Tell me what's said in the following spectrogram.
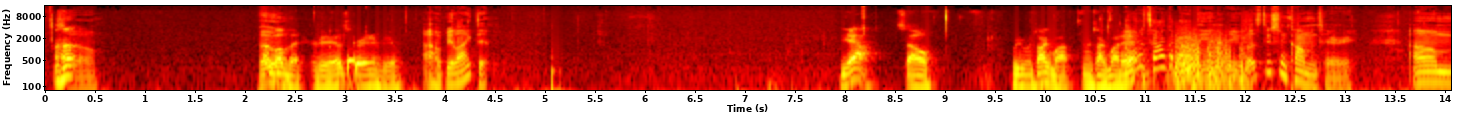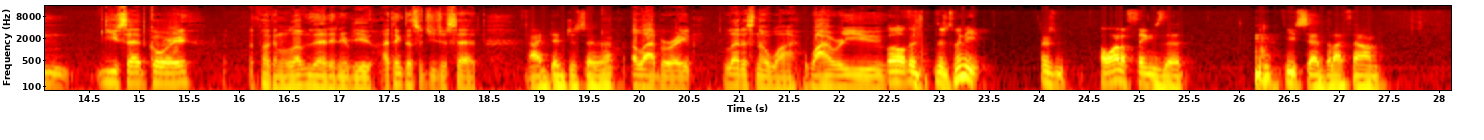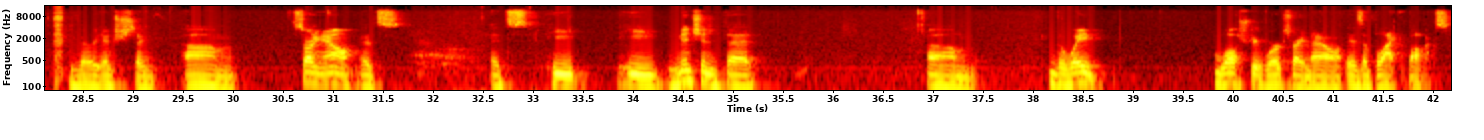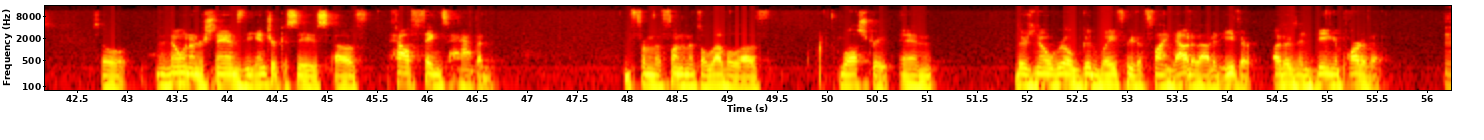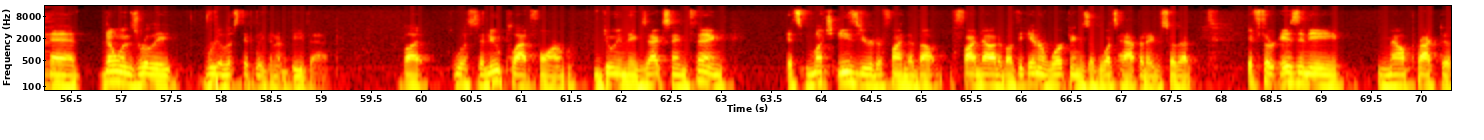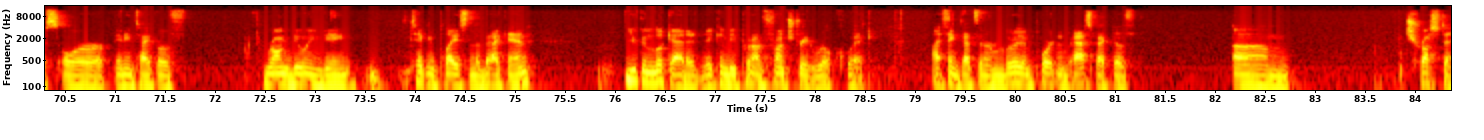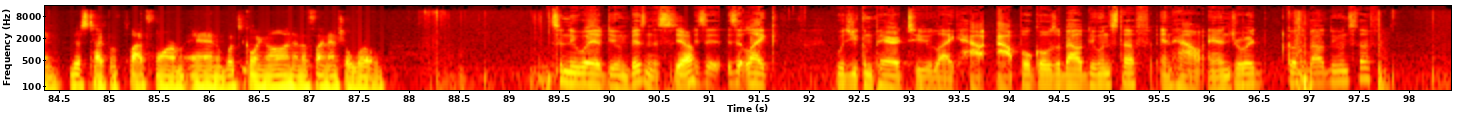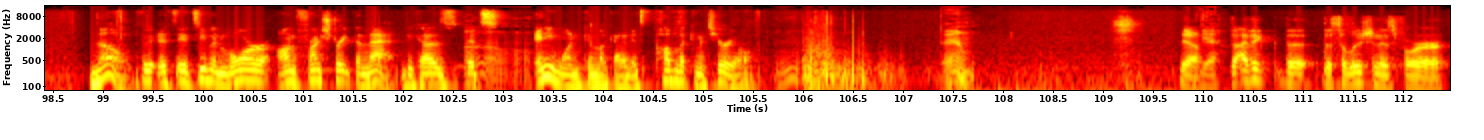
Uh-huh. So, I love that interview. That was a great interview. I hope you liked it. Yeah. So, what do you want to talk about? You want to talk about I it? I want to talk about the interview. Let's do some commentary. Um, you said Corey, I fucking love that interview. I think that's what you just said. I did just say that. Elaborate. Let us know why. Why were you? Well, there's many, there's a lot of things that he said that I found very interesting. Um, starting out, it's it's he he mentioned that um, the way Wall Street works right now is a black box. So no one understands the intricacies of how things happen from the fundamental level of Wall Street. And there's no real good way for you to find out about it either, other than being a part of it. And no one's really realistically going to be that. But with the new platform doing the exact same thing, it's much easier to find about find out about the inner workings of what's happening, so that if there is any malpractice or any type of wrongdoing being taking place in the back end, you can look at it. It can be put on Front Street real quick. I think that's a really important aspect of um, trusting this type of platform and what's going on in the financial world. It's a new way of doing business. Yeah. Is it? Is it like? Would you compare it to like how Apple goes about doing stuff and how Android goes about doing stuff? No, it's, it's even more on Front Street than that because it's Oh. anyone can look at it. It's public material. Mm. Damn. Yeah. Yeah. I think the the solution is for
